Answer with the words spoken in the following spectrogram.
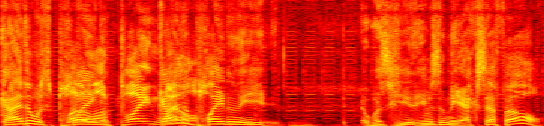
guy that was playing, playing guy well. that played in the was he he was in the XFL.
